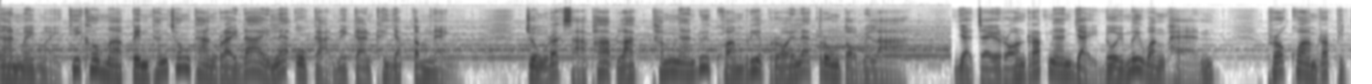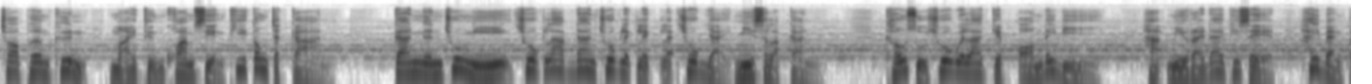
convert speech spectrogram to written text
งานใหม่ๆ ที่เข้ามาเป็นทั้งช่องทางรายได้และโอกาสในการขยับตำแหน่งจงรักษาภาพลักษณ์ทำงานด้วยความเรียบร้อยและตรงต่อเวลา อย่าใจร้อนรับงานใหญ่โดยไม่วางแผน เพราะความรับผิดชอบเพิ่มขึ้น หมายถึงความเสี่ยงที่ต้องจัดการ การเงินช่วงนี้โชคลาภด้านโชคเล็ก ๆ และโชคใหญ่มีสลับกัน เขาสู่ช่วงเวลาเก็บออมได้ดี หากมีรายได้พิเศษให้แบ่งไป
